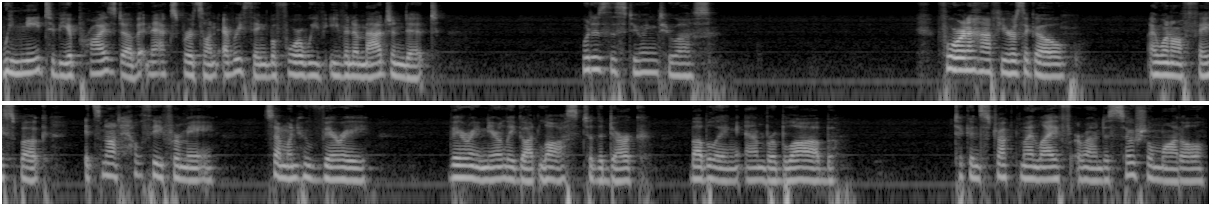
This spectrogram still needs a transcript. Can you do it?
We need to be apprised of and experts on everything before we've even imagined it. What is this doing to us? Four and a half years ago, I went off Facebook. It's not healthy for me, someone who very, very nearly got lost to the dark, bubbling amber blob, to construct my life around a social model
